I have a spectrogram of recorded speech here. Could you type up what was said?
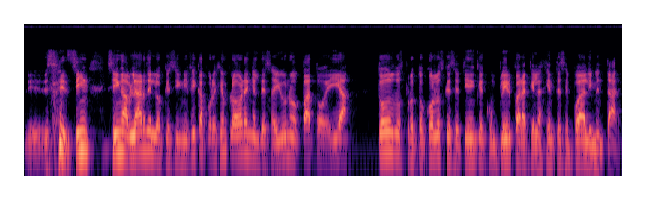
sin, sin hablar de lo que significa, por ejemplo, ahora en el desayuno, Pato veía todos los protocolos que se tienen que cumplir para que la gente se pueda alimentar.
